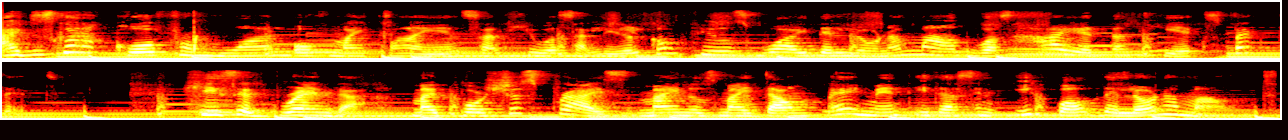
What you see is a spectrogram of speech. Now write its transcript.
I just got a call from one of my clients and he was a little confused why the loan amount was higher than he expected. He said, Brenda, my purchase price minus my down payment, it doesn't equal the loan amount.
